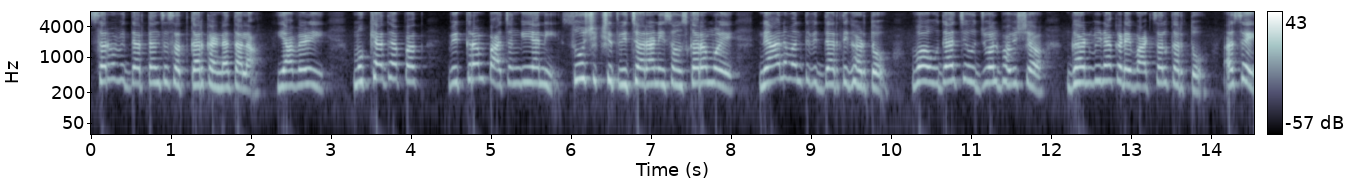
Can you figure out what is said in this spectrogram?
सर्व विद्यार्थ्यांचा सत्कार करण्यात आला. यावेळी मुख्याध्यापक विक्रम पाचंगी यांनी सुशिक्षित विचार आणि संस्कारामुळे ज्ञानवंत विद्यार्थी घडतो व उद्याचे उज्ज्वल भविष्य घडविण्याकडे वाटचाल करतो असे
